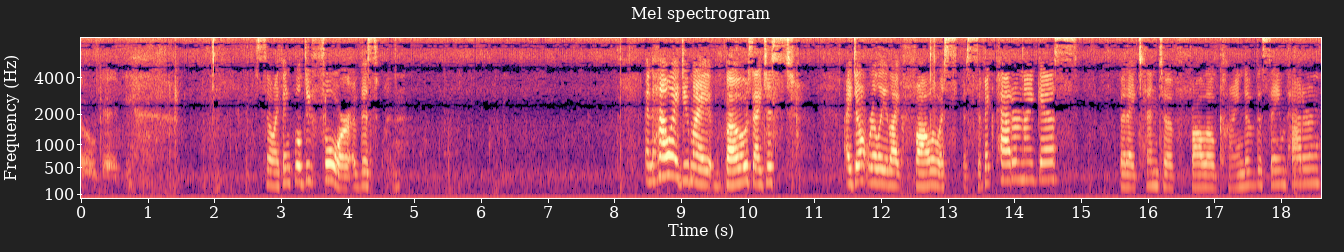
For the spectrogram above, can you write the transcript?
Okay. So I think we'll do four of this one. And how I do my bows, I just, I don't really like follow a specific pattern, I guess, but I tend to follow kind of the same pattern,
